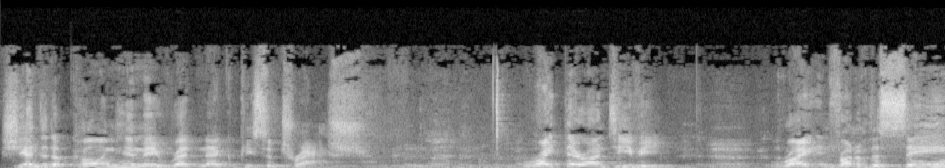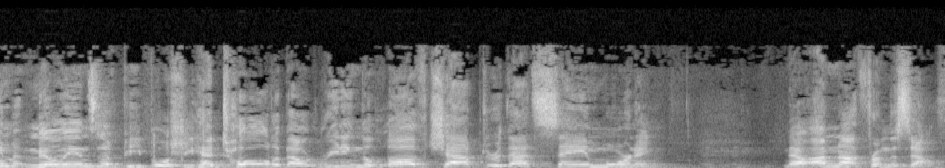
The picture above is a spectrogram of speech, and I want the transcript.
she ended up calling him a redneck piece of trash. right there on TV right in front of the same millions of people she had told about reading the love chapter that same morning. Now, I'm not from the South.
